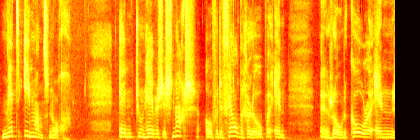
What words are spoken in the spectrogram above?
Met iemand nog. En toen hebben ze s'nachts over de velden gelopen en uh, rode kolen en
